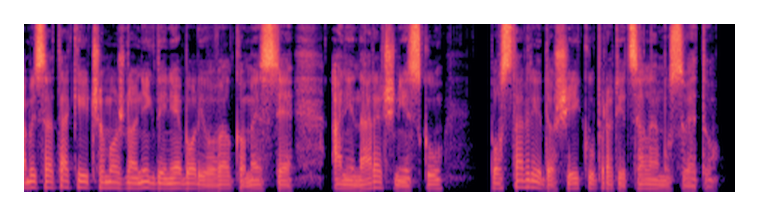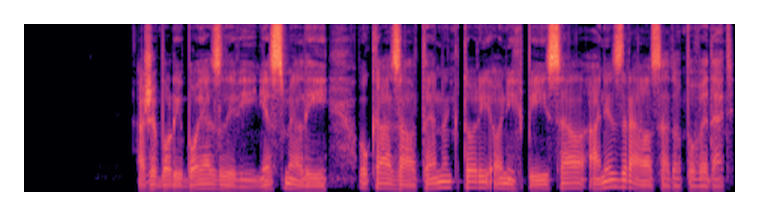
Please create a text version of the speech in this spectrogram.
Aby sa takí, čo možno nikdy neboli vo veľkom meste ani na rečnísku, postavili do šíku proti celému svetu. A že boli bojazliví, nesmelí, ukázal ten, ktorý o nich písal a nezrál sa to povedať,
